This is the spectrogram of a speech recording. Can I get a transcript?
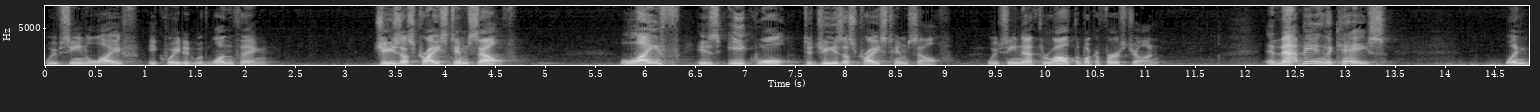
we've seen life equated with one thing Jesus Christ Himself. Life is equal to Jesus Christ Himself. We've seen that throughout the book of 1 John. And that being the case, when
